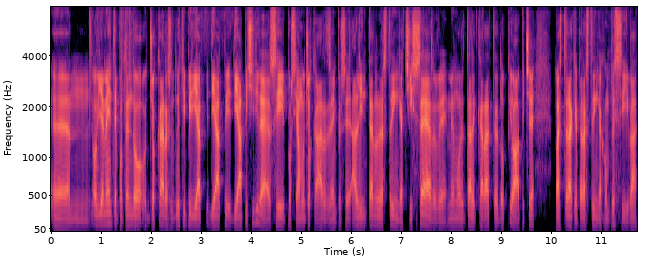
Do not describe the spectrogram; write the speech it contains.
Ehm, ovviamente potendo giocare su due tipi di, api, di, api, di, apici diversi, possiamo giocare, ad esempio se all'interno della stringa ci serve memorizzare il carattere doppio apice, basterà che per la stringa complessiva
